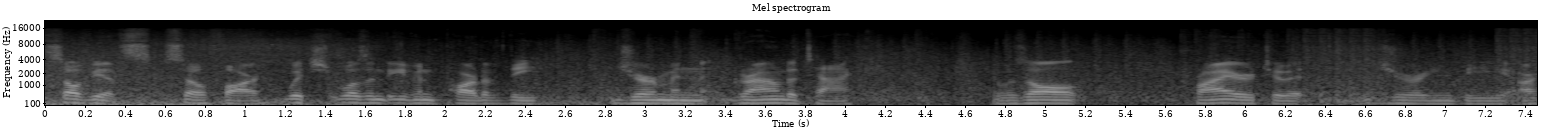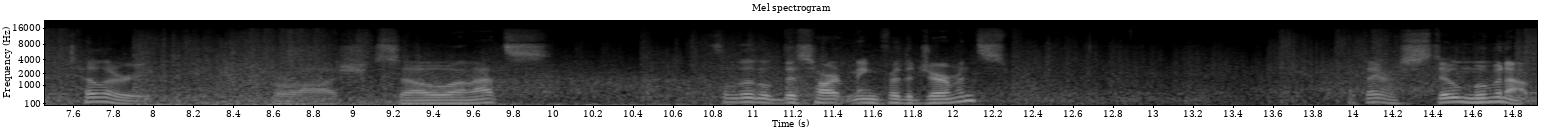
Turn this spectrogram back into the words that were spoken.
Soviets so far, which wasn't even part of the German ground attack. It was all prior to it during the artillery barrage. So uh, that's, that's a little disheartening for the Germans. But they are still moving up.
